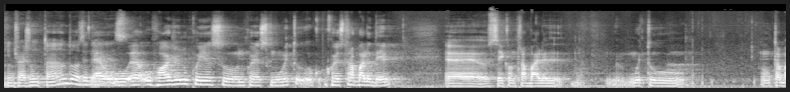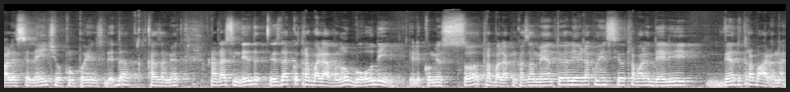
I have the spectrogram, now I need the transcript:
A gente vai juntando as É, ideias. o, é, o Roger eu não conheço, não conheço muito, eu conheço o trabalho dele. É, eu sei que é um trabalho muito. Um trabalho excelente, eu acompanho isso desde o casamento. Na verdade, assim, desde, desde a época que eu trabalhava no Golden, ele começou a trabalhar com casamento e ali eu já conhecia o trabalho dele vendo o trabalho, né?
